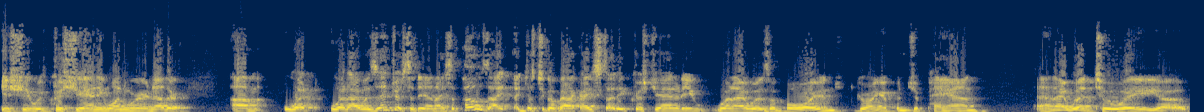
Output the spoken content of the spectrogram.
issue with Christianity one way or another. Um, what what I was interested in, I suppose, I just to go back, I studied Christianity when I was a boy and growing up in Japan, and I went to a, uh,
